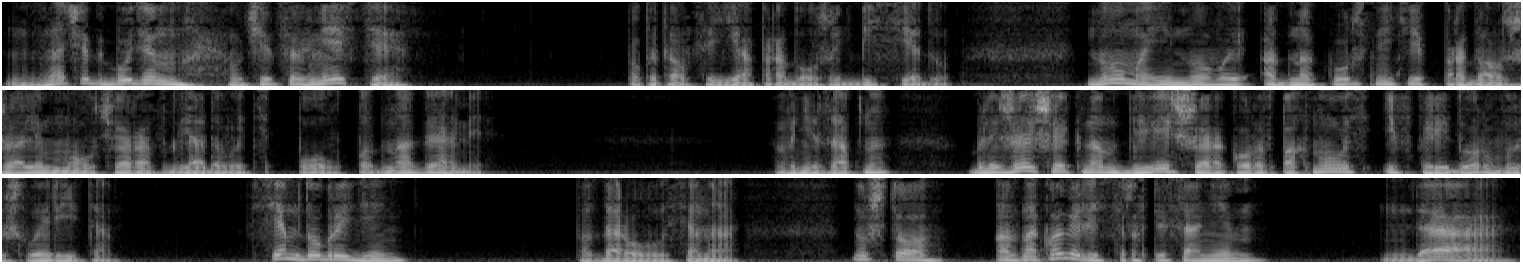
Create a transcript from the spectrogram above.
«Значит, будем учиться вместе?» Попытался я продолжить беседу, но мои новые однокурсники продолжали молча разглядывать пол под ногами. Внезапно ближайшая к нам дверь широко распахнулась, и в коридор вышла Рита. «Всем добрый день!» — поздоровалась она. «Ну что, ознакомились с расписанием?» «Да»,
